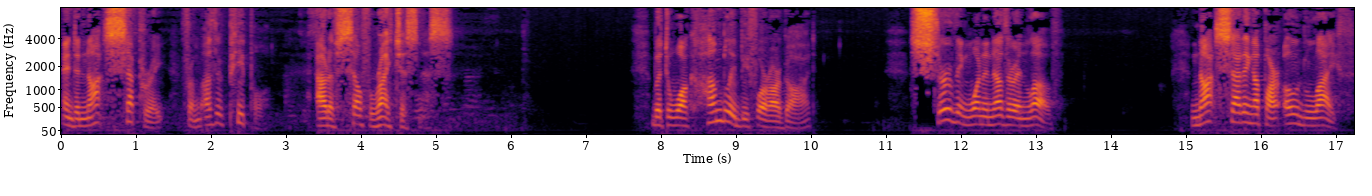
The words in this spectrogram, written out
and to not separate from other people out of self righteousness, but to walk humbly before our God, serving one another in love, not setting up our own life,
